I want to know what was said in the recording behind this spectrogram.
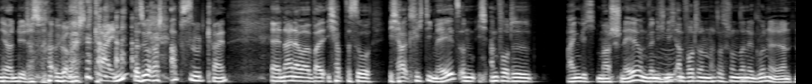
ja, nee, das überrascht keinen. Das überrascht absolut keinen. Äh, nein, aber weil ich habe das so, ich ha- krieg die Mails und ich antworte eigentlich immer schnell und wenn ich Mhm. nicht antworte, dann hat das schon seine Gründe. Dann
